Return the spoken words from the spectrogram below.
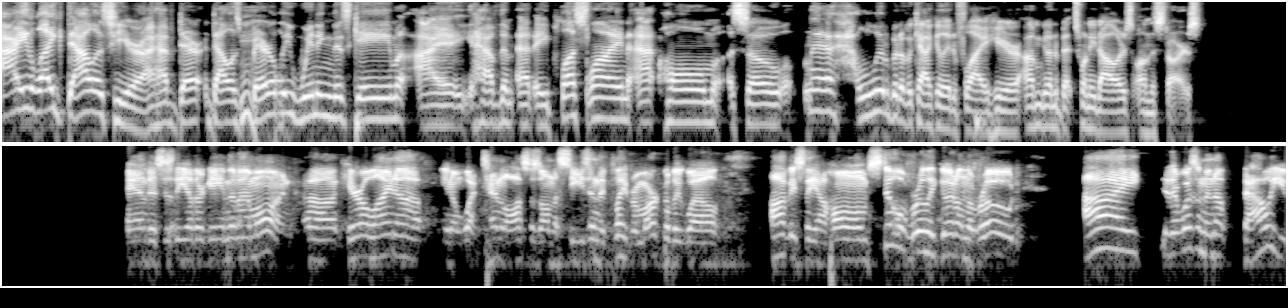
I like Dallas here. I have Dar- Dallas mm. barely winning this game. I have them at a plus line at home. So, eh, a little bit of a calculated fly here. I'm going to bet $20 on the Stars. And this is the other game that I'm on. Uh, Carolina, you know, what, 10 losses on the season. They played remarkably well, obviously at home, still really good on the road. I there wasn't enough value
